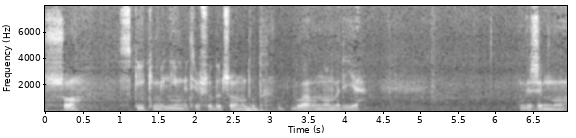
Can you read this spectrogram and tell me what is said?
що, скільки міліметрів, що до чого, ну тут благо номер є вижимного.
